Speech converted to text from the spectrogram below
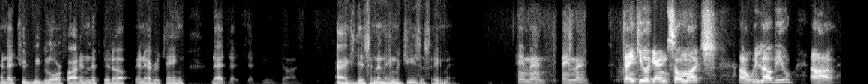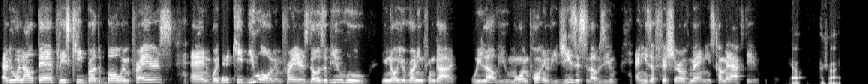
and that you'd be glorified and lifted up in everything that, that that's being done. I ask this in the name of Jesus. Amen. Amen. Amen. Thank you again so much. Uh, we love you. Uh, everyone out there, please keep Brother Bo in prayers, and we're gonna keep you all in prayers. Those of you who you know you're running from God, we love you. More importantly, Jesus loves you, and He's a fisher of men. He's coming after you. Yep, that's right.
